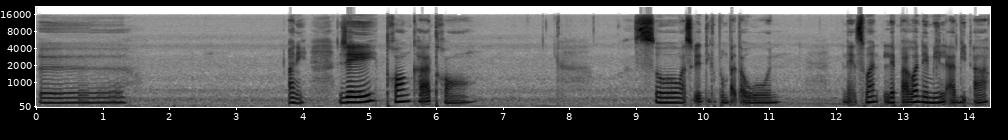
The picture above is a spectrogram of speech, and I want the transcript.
Uh, ah ni. J'ai 34 ans so maksud dia 34 tahun. Next one les parents d'Emile habitent à.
